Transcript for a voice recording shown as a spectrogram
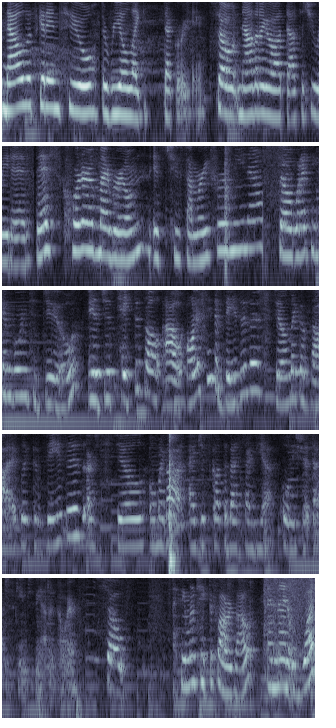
Now let's get into the real like decorating. So now that I got that situated, this corner of my room is too summery for me now. So what I think I'm going to do is just take this all out. Honestly, the vases are still like a vibe. Like the vases are still, oh my God, I just got the best idea. Holy shit, that just came to me out of nowhere. So I think I'm gonna take the flowers out. And then what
